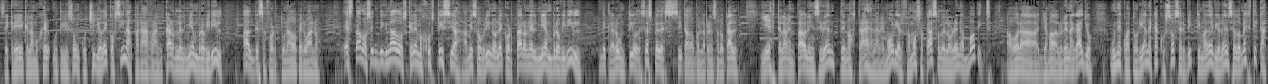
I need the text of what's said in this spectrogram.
Se cree que la mujer utilizó un cuchillo de cocina para arrancarle el miembro viril al desafortunado peruano. Estamos indignados, queremos justicia. A mi sobrino le cortaron el miembro viril, declaró un tío de Céspedes, citado por la prensa local. Y este lamentable incidente nos trae a la memoria el famoso caso de Lorena Bobbitt, ahora llamada Lorena Gallo, una ecuatoriana que acusó ser víctima de violencia doméstica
